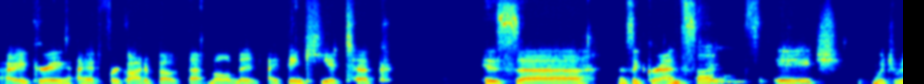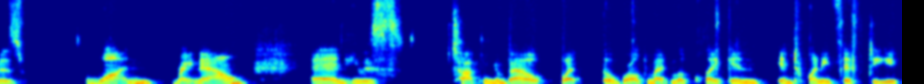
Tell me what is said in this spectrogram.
I agree. I had forgot about that moment. I think he had took his uh, as a grandson's age, which was one right now, and he was talking about what the world might look like in, in 2050.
